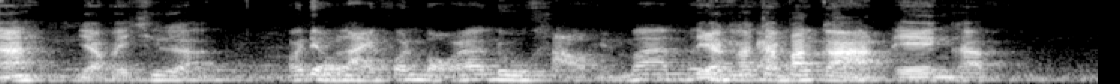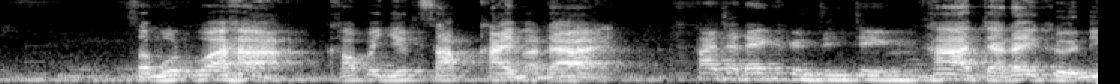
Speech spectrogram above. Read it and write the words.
นะ อย่าไปเชื่อ เพราะเดี๋ยวหลายคนบอกว่าดูข่าวเห็นว่าพิ่งเดี๋ยวเขาจะมีประกาศเองครับ สมมุติว่าเขาไปยึดทรัพย์ใครมาได้ ถ้าจะได้คืนจริง ถ้าจะได้คืนจ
